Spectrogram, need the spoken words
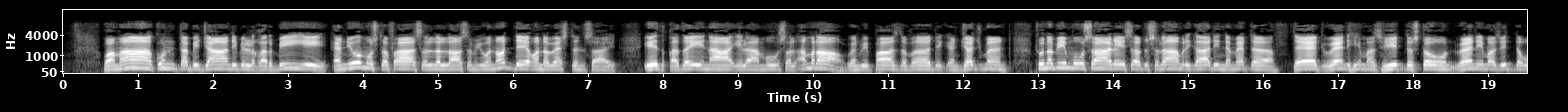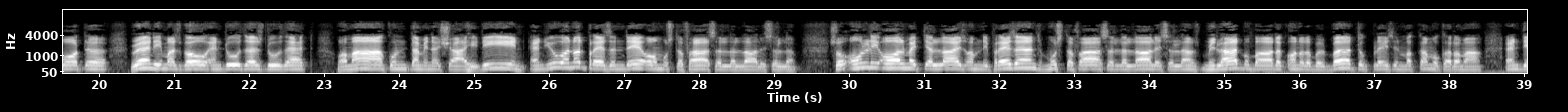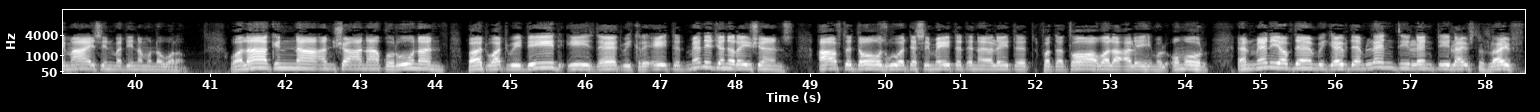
وَمَا كُنْتَ بِجَانِبِ الْغَرْبِيِّ And you, Mustafa sallallahu alaihi you were not there on the western side. إِذْ قَضَيْنَا إِلَى مُوسَى الْأَمْرَ When we passed the verdict and judgment to Nabi Musa alayhi salam regarding the matter that when he must hit the stone, when he must hit the water, when he must go and do this, do that, وَمَا كُنْتَ مِنَ الشَّاهِدِينَ And you were not present there, O Mustafa sallallahu alayhi wasallam. So only Almighty Allah is omnipresent. Mustafa sallallahu alayhi wasallam's Milad Mubarak honorable birth took place in Makkah Mukarramah and demise in Medina Munawwara. وَلَكِنَّا أَنْشَأْنَا قُرُونًا But what we did is that we created many generations after those who were decimated, annihilated, فَتَطَاوَلَ عَلَيْهِمُ الْأُمُورِ And many of them, we gave them lengthy, lengthy lives to life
